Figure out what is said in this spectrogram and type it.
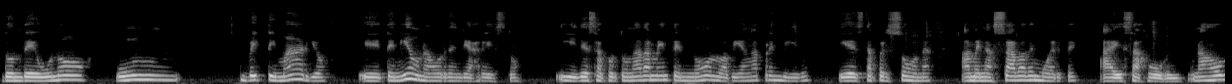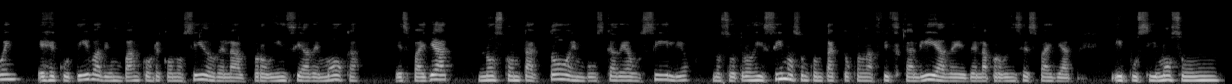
donde uno, un victimario, eh, tenía una orden de arresto y desafortunadamente no lo habían aprendido y esta persona amenazaba de muerte a esa joven, una joven ejecutiva de un banco reconocido de la provincia de Moca, Espaillat, nos contactó en busca de auxilio. Nosotros hicimos un contacto con la Fiscalía de, la provincia de Espaillat y pusimos un,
